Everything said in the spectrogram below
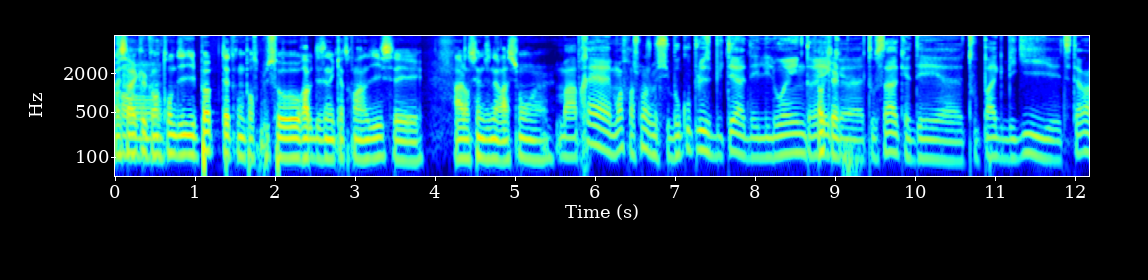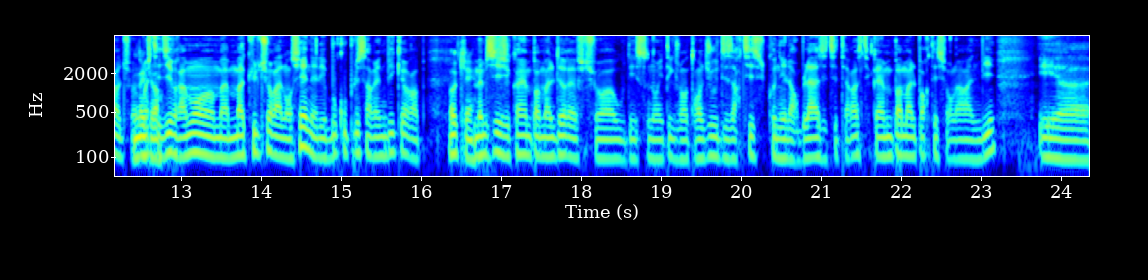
Ouais, C'est vrai que Quand- quand on dit hip-hop, peut-être qu'on pense plus au rap des années 90 et à l'ancienne génération. euh. Bah après, moi franchement, je me suis beaucoup plus buté à des Lil Wayne, Drake, euh, tout ça, que des euh, Tupac, Biggie, etc. Tu vois. Moi, je t'ai dit vraiment, ma, ma culture à l'ancienne, elle est beaucoup plus R&B que rap. Ok. Même si j'ai quand même pas mal de rêves, tu vois, ou des sonorités que j'ai entendues, ou des artistes, je connais leur blase, etc. C'était quand même pas mal porté sur le R&B. Et euh,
